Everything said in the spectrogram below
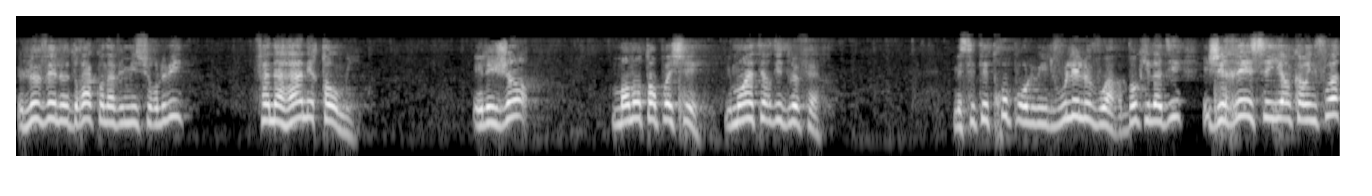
lever le drap qu'on avait mis sur lui. Et les gens m'en ont empêché, ils m'ont interdit de le faire. Mais c'était trop pour lui, il voulait le voir. Donc il a dit, j'ai réessayé encore une fois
